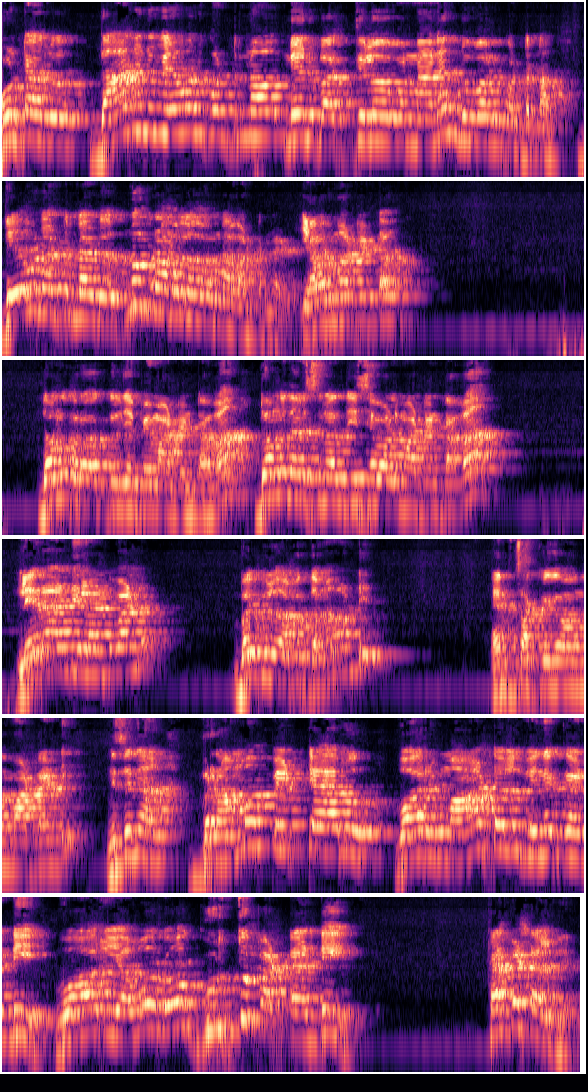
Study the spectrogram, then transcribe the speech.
ఉంటారు. దాన్ని నువ్వేమనుకుంటున్నావు? నేను భక్తిలో ఉన్నానని నువ్వు అనుకుంటున్నావు దేవుడు అంటున్నాడు నువ్వు భ్రమలో ఉన్నావు అంటున్నాడు. ఎవరు మాట వింటావు? దొంగ ప్రవక్తలు చెప్పే మాట వింటావా? దొంగ దర్శనాలు తీసేవాళ్ళు మాట వింటావా? లేరా అండి ఇలాంటి వాళ్ళు? బైబిల్ అబద్ధమా అండి? ఎంత చక్కగా ఉందో మాట అండి. నిజంగా భ్రమ పెట్టారు. వారి మాటలు వినకండి. వారు ఎవరో గుర్తుపట్టండి. కనిపెట్టాలి మీరు.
